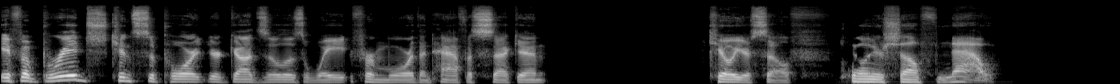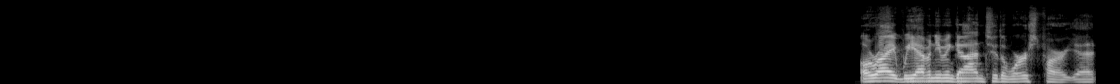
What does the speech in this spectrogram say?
If a bridge can support your Godzilla's weight for more than half a second, kill yourself. Kill yourself now. All right, we haven't even gotten to the worst part yet.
